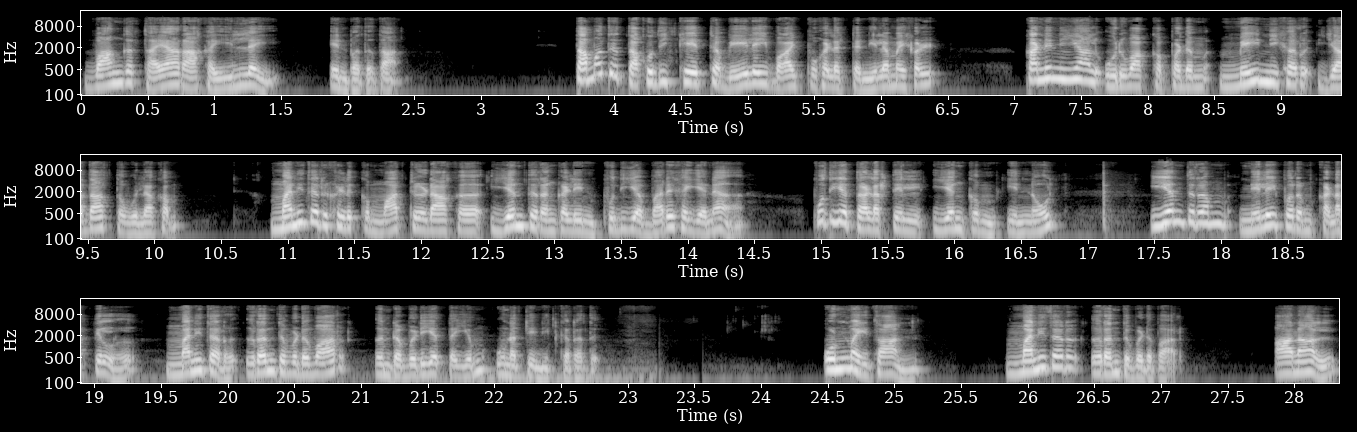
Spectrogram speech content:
வாங்க தயாராக இல்லை என்பதுதான். தமது தகுதிக்கேற்ற வேலை வாய்ப்புகளற்ற நிலைமைகள் கணினியால் உருவாக்கப்படும் மெய்நிகர் யதார்த்த உலகம். மனிதர்களுக்கு மாற்றீடாக இயந்திரங்களின் புதிய வருகை என புதிய தளத்தில் இயங்கும் இந்நூல் இயந்திரம் நிலை பெறும் கணத்தில் மனிதர் இறந்து விடுவார் என்ற விடயத்தையும் உணர்த்தி நிற்கிறது. உண்மைதான் மனிதர் இறந்து விடுவார். ஆனால்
